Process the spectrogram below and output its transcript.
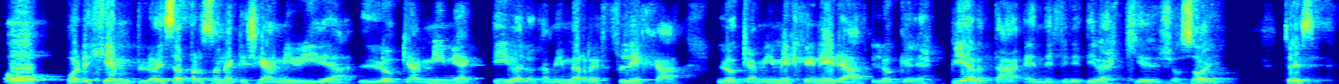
O, por ejemplo, esa persona que llega a mi vida, lo que a mí me activa, lo que a mí me refleja, lo que a mí me genera, lo que despierta, en definitiva, es quién yo soy. Entonces,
